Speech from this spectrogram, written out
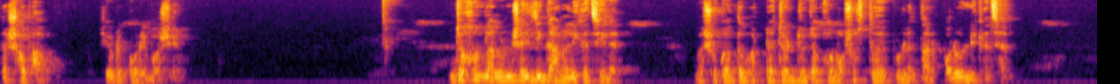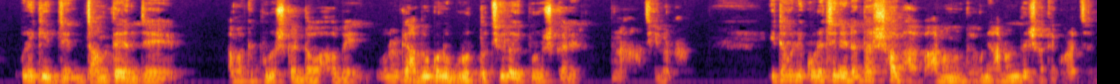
তার স্বভাব, সে ওটা করে বসে। যখন লালন সাইজি গান লিখেছিলেন বা সুকান্ত ভট্টাচার্য যখন অসুস্থ হয়ে পড়লেন, তারপরেও লিখেছেন। উনি কি জানতেন যে আমাকে পুরস্কার দেওয়া হবে? ওনার কি আদৌ কোনো গুরুত্ব ছিল এই পুরস্কারের? না, ছিল না। এটা উনি করেছেন, এটা তার স্বভাব, আনন্দ। উনি আনন্দের সাথে করেছেন।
